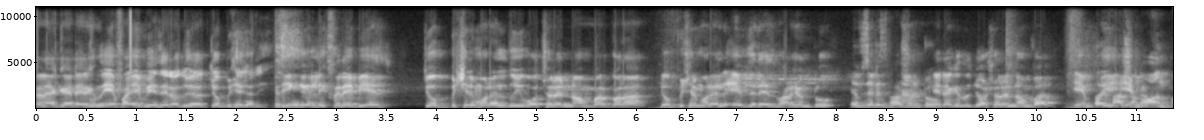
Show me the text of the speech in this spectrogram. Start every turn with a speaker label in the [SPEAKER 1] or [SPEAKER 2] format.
[SPEAKER 1] Racket এটা কিন্তু FI ABS এটা দুই হাজার চব্বিশের গাড়ি। সিঙ্গেল ডিক্সের এবিএস চব্বিশের মডেল দুই বছরের নম্বর করা চব্বিশের model version two
[SPEAKER 2] FZS version 2
[SPEAKER 1] এটা কিন্তু যশোরের নম্বর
